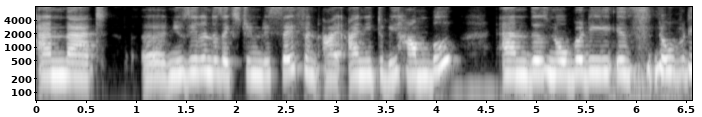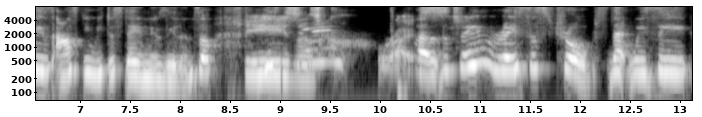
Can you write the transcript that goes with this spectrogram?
and that uh, New Zealand is extremely safe, and I I need to be humble. And there's nobody is nobody is asking me to stay in New Zealand. So Jesus same- Christ. uh, the same racist tropes that we see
